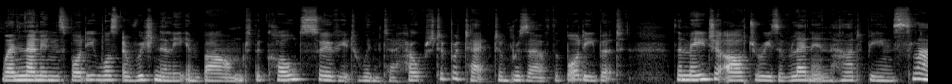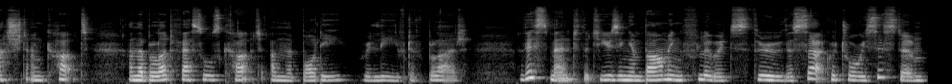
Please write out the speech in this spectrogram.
When Lenin's body was originally embalmed, the cold Soviet winter helped to protect and preserve the body, but the major arteries of Lenin had been slashed and cut, and the blood vessels cut and the body relieved of blood. This meant that using embalming fluids through the circulatory system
